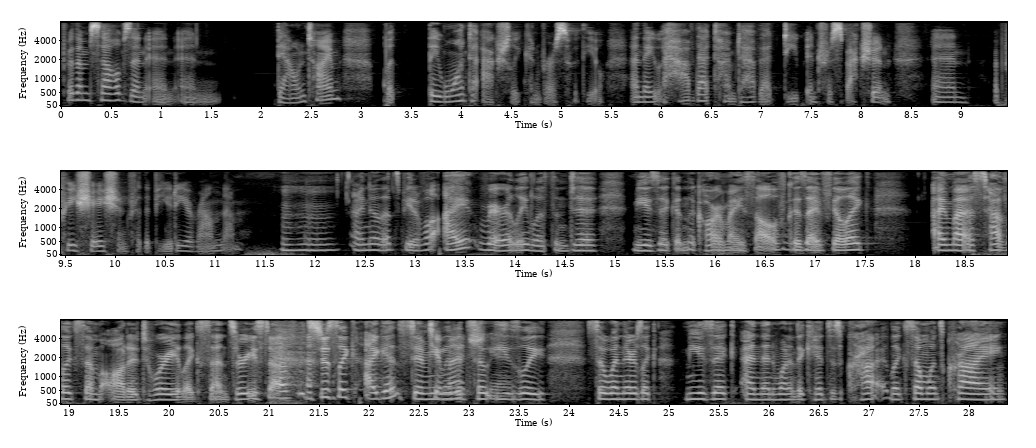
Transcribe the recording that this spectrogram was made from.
for themselves and and and downtime, but they want to actually converse with you and they have that time to have that deep introspection and appreciation for the beauty around them. Mm-hmm. I know that's beautiful. I rarely listen to music in the car myself because mm-hmm. I feel like I must have like some auditory, like sensory stuff. It's just like I get stimulated much, so yeah. easily. So when there's like music and then one of the kids is cry, like someone's crying,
